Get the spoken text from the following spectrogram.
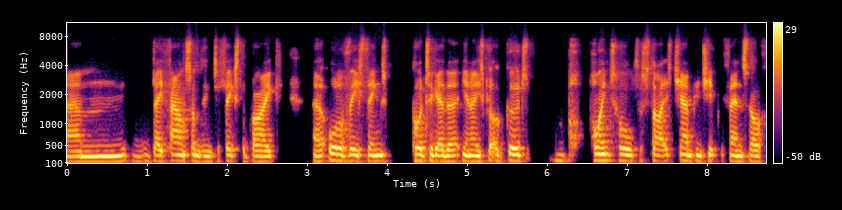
Um, they found something to fix the bike. Uh, all of these things put together. You know, he's got a good point haul to start his championship defence off.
